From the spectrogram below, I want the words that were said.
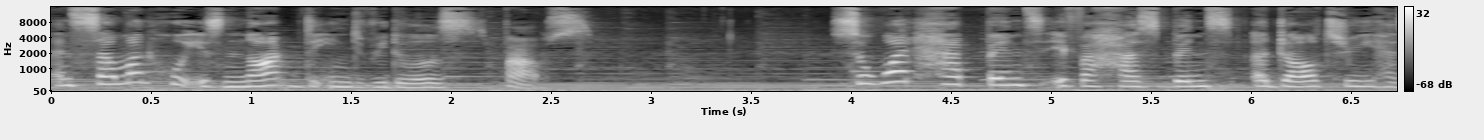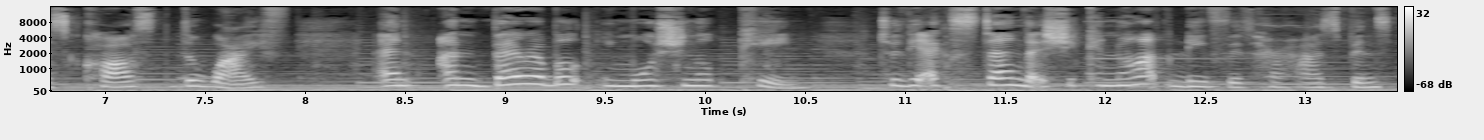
and someone who is not the individual's spouse. So, what happens if a husband's adultery has caused the wife an unbearable emotional pain to the extent that she cannot live with her husband's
